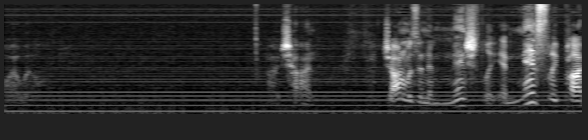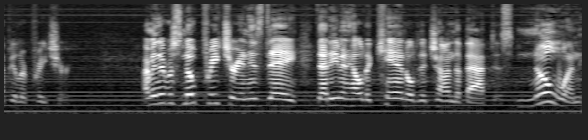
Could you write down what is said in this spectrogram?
Oh, I will. Oh, John. John was an immensely, immensely popular preacher. I mean, there was no preacher in his day that even held a candle to John the Baptist. No one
